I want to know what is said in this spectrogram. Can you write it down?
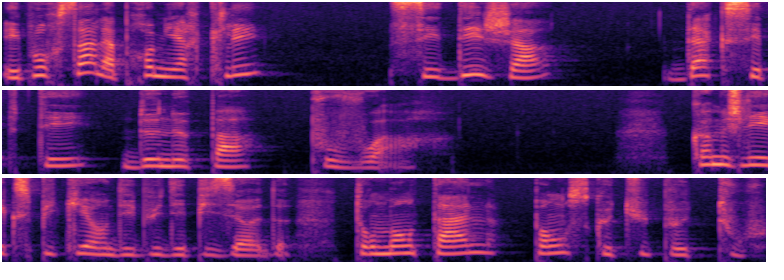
Et pour ça, la première clé, c'est déjà d'accepter de ne pas Comme je l'ai expliqué en début d'épisode, ton mental pense que tu peux tout.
